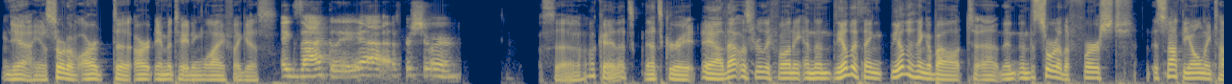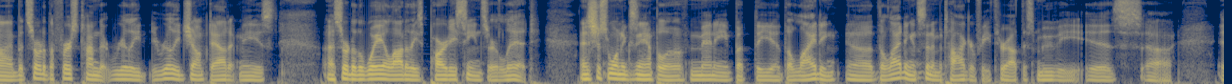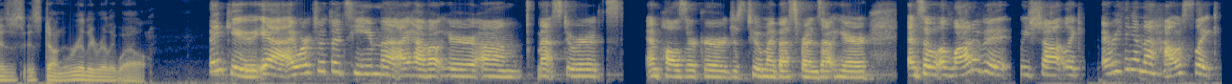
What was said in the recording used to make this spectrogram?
yeah you know sort of art uh, art imitating life i guess Exactly. Yeah, for sure. So okay, that's that's great. Yeah, that was really funny. And then the other thing, the other thing about, uh, and, and this sort of the first. It's not the only time, but sort of the first time that really really jumped out at me is uh, sort of the way a lot of these party scenes are lit. And it's just one example of many. But the uh, the lighting, uh, the lighting and cinematography throughout this movie is uh, is is done really really well. Thank you. Yeah, I worked with a team that I have out here, um, Matt Stewart's and Paul Zerker, just two of my best friends out here. And so a lot of it, we shot like everything in the house, like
